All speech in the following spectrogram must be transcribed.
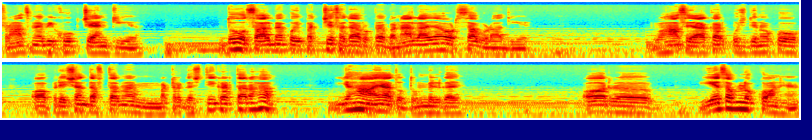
फ्रांस में भी खूब चैन किए। दो साल में कोई पच्चीस हज़ार रुपये बना लाया और सब उड़ा दिए। वहाँ से आकर कुछ दिनों को ऑपरेशन दफ्तर में मटर गश्ती करता रहा यहाँ आया तो तुम मिल गए। और ये सब लोग कौन हैं?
